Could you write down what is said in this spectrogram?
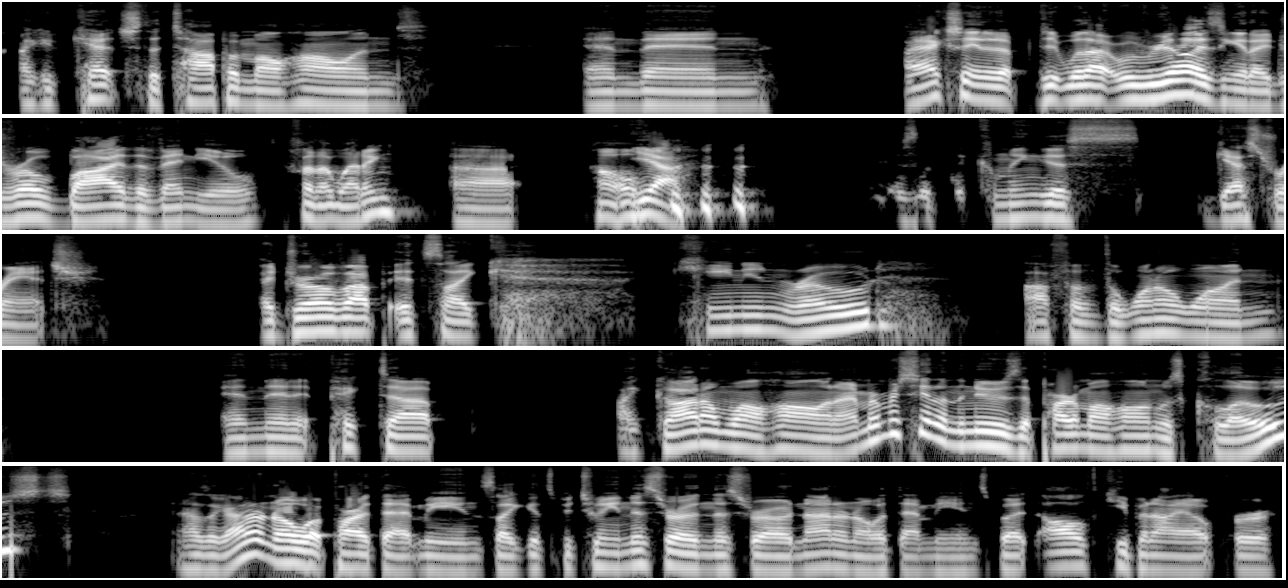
I could catch the top of Mulholland. And then I actually ended up, without realizing it, I drove by the venue. For the wedding? Uh, Oh, yeah. it was at the Calamigos Guest Ranch. I drove up, it's like Kanan Road off of the 101. And then it picked up. I got on Mulholland. I remember seeing on the news that part of Mulholland was closed. And I was like, I don't know what part that means. Like, it's between this road and this road. And I don't know what that means, but I'll keep an eye out for.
